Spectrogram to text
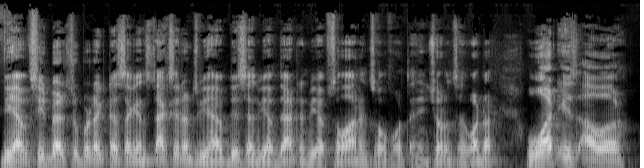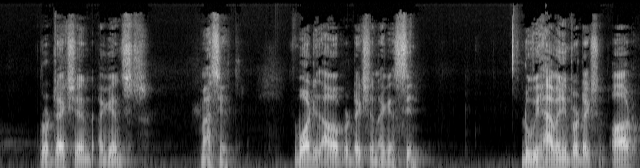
We have seat belts to protect us against accidents, we have this and we have that, and we have so on and so forth, and insurance and whatnot. What is our protection against masiyat? What is our protection against sin? Do we have any protection or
